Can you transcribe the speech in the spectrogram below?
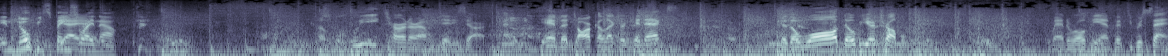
in Nobi space Yeah, yeah. right now. Complete turnaround with JDCR. And Damn, the Dark Electric connects to the wall. Nobi, you're in trouble. Commander rolled the end 50%.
